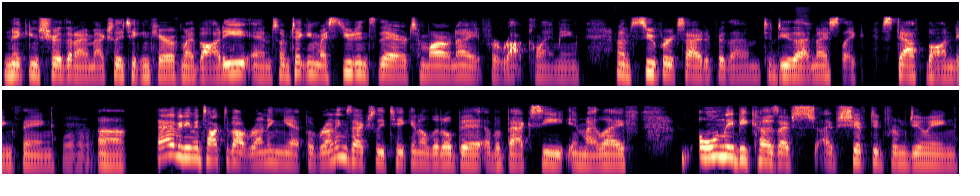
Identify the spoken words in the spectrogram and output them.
making sure that I'm actually taking care of my body. And so I'm taking my students there tomorrow night for rock climbing, and I'm super excited for them to nice. do that nice like staff bonding thing. Uh-huh. Um, I haven't even talked about running yet, but running's actually taken a little bit of a backseat in my life, only because I've I've shifted from doing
